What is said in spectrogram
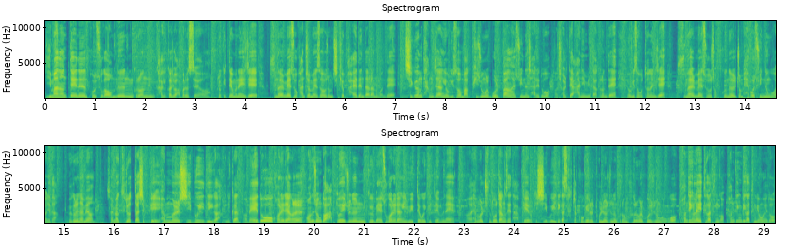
2만 원대는 볼 수가 없는 그런 가격까지 와버렸어요. 그렇기 때문에 이제 분할 매수 관점에서 좀 지켜봐야 된다라는 건데 지금 당장 여기서 막 비중을 몰빵할 수 있는 자리도 어, 절대 아닙니다. 그런데 여기서부터는 이제 분할 매수 접근을 좀 해볼 수 있는 구간이다. 왜 그러냐면 설명드렸다시피 현물 CVD가 그러니까 어, 매도 거래량을 어느 정도 압도해주는 그 매수 거래량이 유입되고 있기 때문에 어, 현물 주도 장세답게 이렇게 CVD가 살짝 고개를 돌려주는 그런 흐름을 보여주는 거고 펀딩 레이트 같은 거, 펀딩비 같은 경우에도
